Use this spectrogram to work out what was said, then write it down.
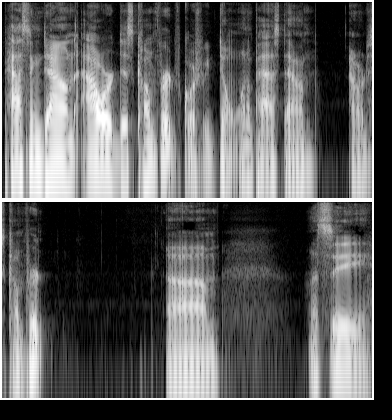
passing down our discomfort. Of course, we don't want to pass down our discomfort. Um, let's see,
